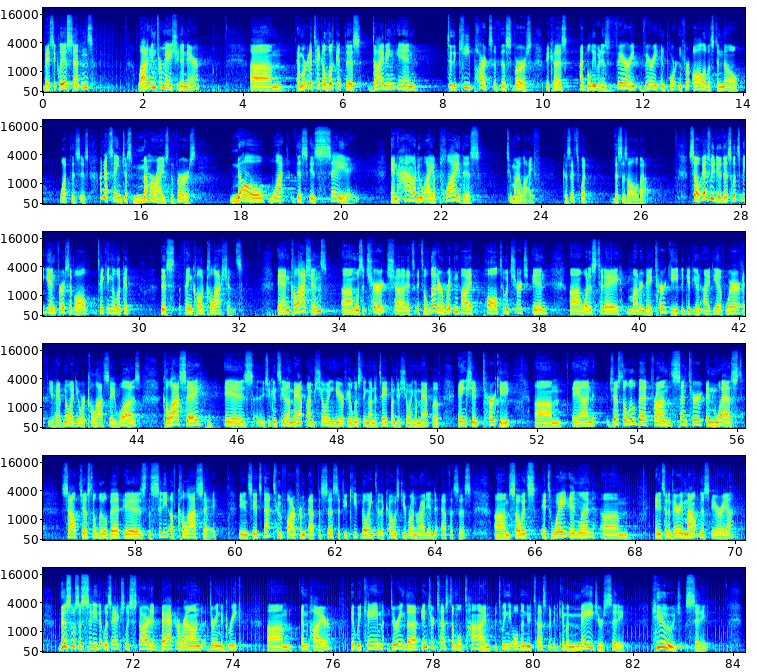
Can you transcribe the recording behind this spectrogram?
Basically, a sentence, a lot of information in there. Um, and we're going to take a look at this, diving in to the key parts of this verse, because I believe it is very, very important for all of us to know what this is. I'm not saying just memorize the verse, know what this is saying and how do I apply this to my life? Because that's what this is all about. So, as we do this, let's begin, first of all, taking a look at this thing called Colossians. And Colossians um, was a church, uh, it's, it's a letter written by Paul to a church in uh, what is today modern day Turkey, to give you an idea of where, if you have no idea where Colossae was. Colossae is, as you can see on a map I'm showing here, if you're listening on the tape, I'm just showing a map of ancient Turkey. Um, and just a little bit from the center and west, south just a little bit, is the city of Colossae. You can see it's not too far from Ephesus. If you keep going to the coast, you run right into Ephesus. Um, so it's, it's way inland, um, and it's in a very mountainous area. This was a city that was actually started back around during the Greek um, empire. It became, during the intertestamental time between the Old and the New Testament, it became a major city, huge city.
